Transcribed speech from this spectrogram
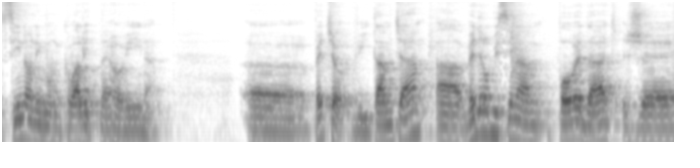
synonymom kvalitného vína. Eh, Peťo, vítam ťa a vedel by si nám povedať, že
